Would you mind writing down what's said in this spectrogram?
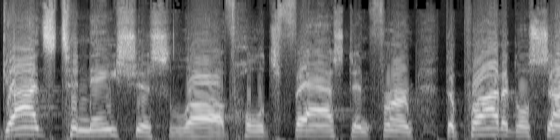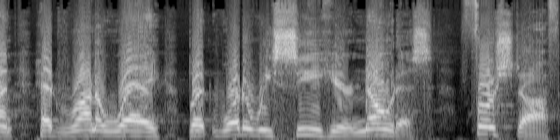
God's tenacious love holds fast and firm. The prodigal son had run away, but what do we see here? Notice, first off,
